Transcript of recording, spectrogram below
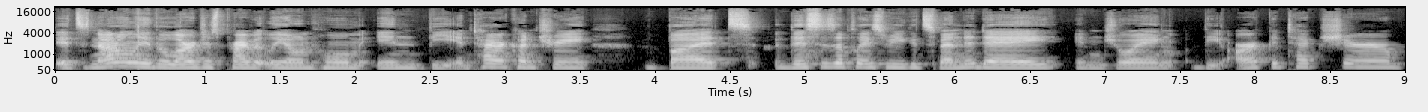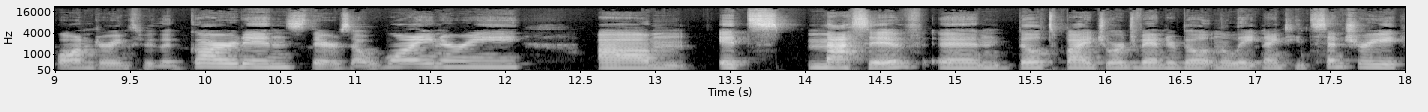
it's not only the largest privately owned home in the entire country, but this is a place where you could spend a day enjoying the architecture, wandering through the gardens. There's a winery. Um, it's massive and built by George Vanderbilt in the late 19th century.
